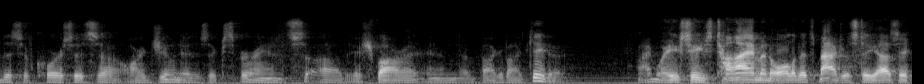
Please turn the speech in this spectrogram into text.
this of course is uh, Arjuna's experience of Ishvara in the Bhagavad Gita, right? where he sees time and all of its majesty as a,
